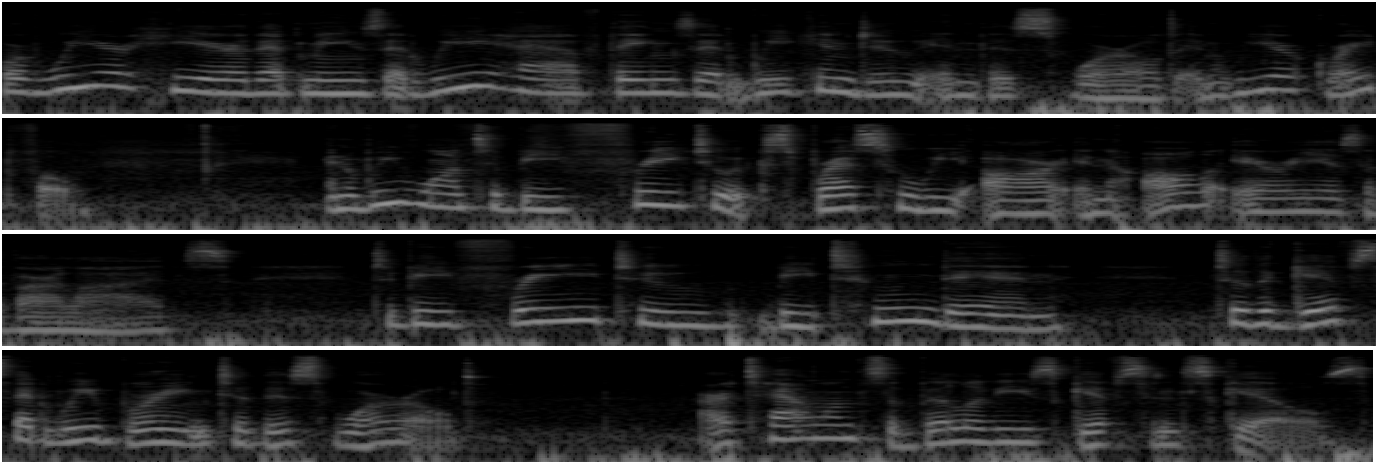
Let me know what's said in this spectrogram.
For we are here, that means that we have things that we can do in this world, and we are grateful. And we want to be free to express who we are in all areas of our lives, to be free to be tuned in to the gifts that we bring to this world our talents, abilities, gifts, and skills.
